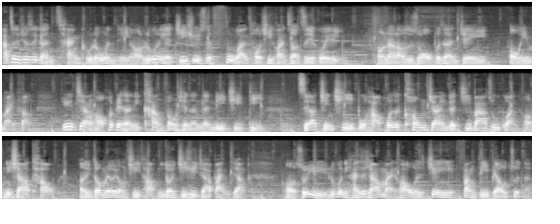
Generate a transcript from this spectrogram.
啊？这个就是一个很残酷的问题哦。如果你的积蓄是付完投期款之后直接归零哦，那老实说，我不是很建议 all in 买房，因为这样哈会变成你抗风险的能力极低。只要景气不好，或者空降一个鸡巴主管哈，你想要逃啊，你都没有勇气逃，你都会继续加班这样哦。所以如果你还是想要买的话，我是建议放低标准的，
